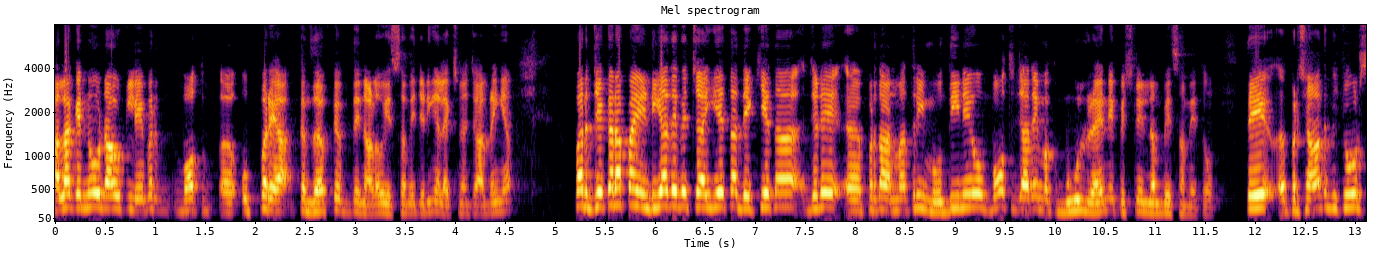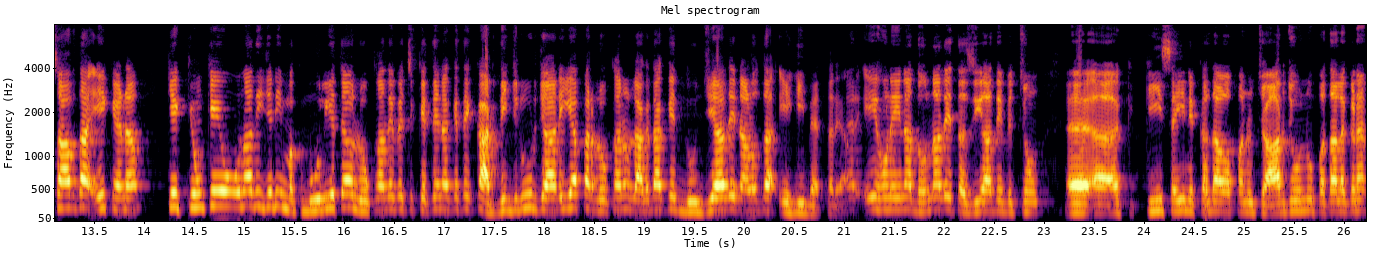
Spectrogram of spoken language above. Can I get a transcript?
ਹਾਲਾਂਕਿ ਨੋ ਡਾਊਟ ਲੇਬਰ ਬਹੁਤ ਉੱਪਰ ਆ ਕੰਜ਼ਰਵੇਟਿਵ ਦੇ ਨਾਲੋਂ ਇਸ ਸਮੇਂ ਜਿਹੜੀਆਂ ਇਲੈਕਸ਼ਨਾਂ ਚੱਲ ਰਹੀਆਂ। ਪਰ ਜੇਕਰ ਆਪਾਂ ਇੰਡੀਆ ਦੇ ਵਿੱਚ ਆਈਏ ਤਾਂ ਦੇਖੀਏ ਤਾਂ ਜਿਹੜੇ ਪ੍ਰਧਾਨ ਮੰਤਰੀ ਮੋਦੀ ਨੇ ਉਹ ਬਹੁਤ ਜ਼ਿਆਦਾ ਮਕਬੂਲ ਰਹੇ ਨੇ ਪਿਛਲੇ ਲੰਬੇ ਸਮੇਂ ਤੋਂ। ਤੇ ਪ੍ਰਸ਼ਾਂਤ ਕਿਸ਼ੋਰ ਸਾਹਿਬ ਦਾ ਇਹ ਕਹਿਣਾ ਕਿ ਕਿਉਂਕਿ ਉਹ ਉਹਨਾਂ ਦੀ ਜਿਹੜੀ ਮਕਬੂਲੀਅਤ ਹੈ ਉਹ ਲੋਕਾਂ ਦੇ ਵਿੱਚ ਕਿਤੇ ਨਾ ਕਿਤੇ ਘਟਦੀ ਜ਼ਰੂਰ ਜਾ ਰਹੀ ਆ ਪਰ ਲੋਕਾਂ ਨੂੰ ਲੱਗਦਾ ਕਿ ਦੂਜਿਆਂ ਦੇ ਨਾਲੋਂ ਤਾਂ ਇਹੀ ਬਿਹਤਰ ਆ। ਇਹ ਹੁਣ ਇਹਨਾਂ ਦੋਨਾਂ ਦੇ ਤਜ਼ੀਆ ਦੇ ਵਿੱਚੋਂ ਅ, ਕੀ ਸਹੀ ਨਿਕਲਦਾ ਉਹ ਆਪਾਂ ਨੂੰ 4 ਜੂਨ ਨੂੰ ਪਤਾ ਲੱਗਣਾ।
